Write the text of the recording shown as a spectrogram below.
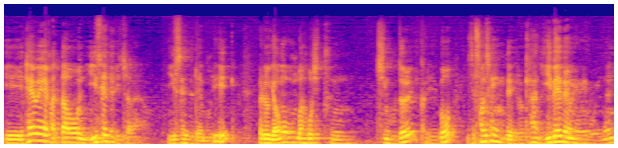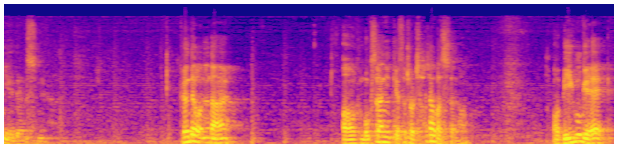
이 해외에 갔다 온 2세들 있잖아요. 2세들의 무리 그리고 영어 공부하고 싶은 친구들 그리고 이제 선생님들 이렇게 한 200명이 모이는 예배였습니다. 그런데 어느 날 어, 그 목사님께서 저를 찾아봤어요. 어, 미국에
